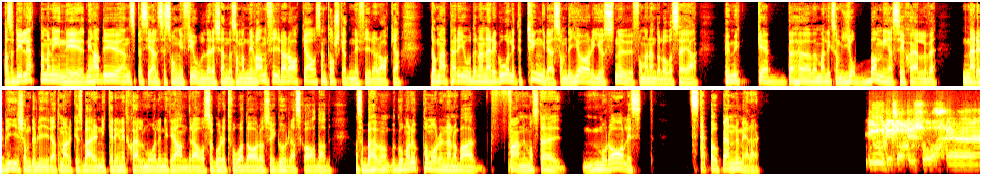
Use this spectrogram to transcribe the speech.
Alltså det är lätt när man är inne i... Ni hade ju en speciell säsong i fjol där det kändes som att ni vann fyra raka och sen torskade ni fyra raka. De här perioderna när det går lite tyngre, som det gör just nu, får man ändå lov att säga. Hur mycket behöver man liksom jobba med sig själv när det blir som det blir? Att Marcus Berg nickar in ett självmål i 92 och så går det två dagar och så är Gurra skadad. Alltså behöver, går man upp på morgonen och bara fan, jag måste moraliskt steppa upp ännu mer här? Jo, det är klart det är så. Eh,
